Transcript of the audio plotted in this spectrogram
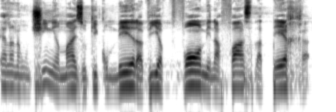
Ela não tinha mais o que comer, havia fome na face da terra,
